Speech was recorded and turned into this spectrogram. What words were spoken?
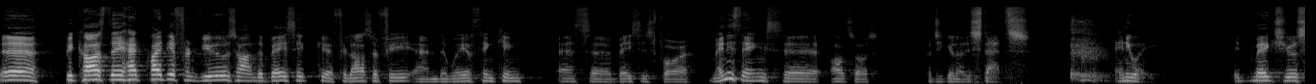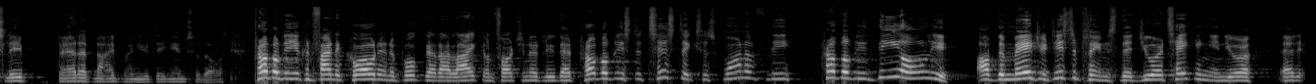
Uh, because they had quite different views on the basic uh, philosophy and the way of thinking as a basis for many things, uh, also particularly stats. anyway, it makes you sleep bad at night when you dig into those. Probably you can find a quote in a book that I like, unfortunately, that probably statistics is one of the, probably the only of the major disciplines that you are taking in your ed,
